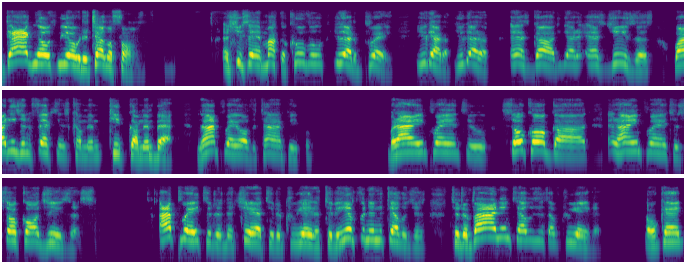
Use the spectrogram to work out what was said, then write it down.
diagnosed me over the telephone. And she said, Makakuvu, you gotta pray. You gotta, you gotta ask God, you gotta ask Jesus why these infections coming, keep coming back. Now I pray all the time, people. But I ain't praying to so-called God, and I ain't praying to so-called Jesus. I pray to the, the chair, to the creator, to the infinite intelligence, to divine intelligence of creator. Okay?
